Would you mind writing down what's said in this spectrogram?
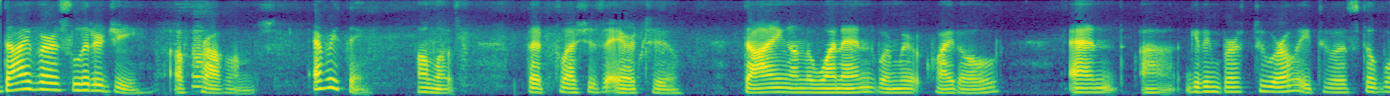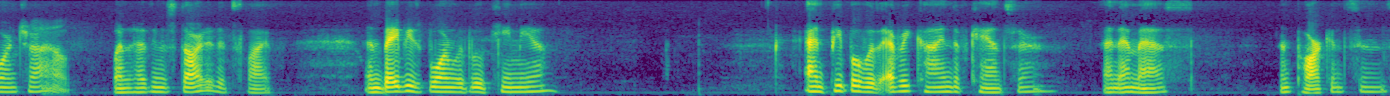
diverse liturgy of problems. Everything, almost, that flesh is heir to. Dying on the one end when we're quite old, and uh, giving birth too early to a stillborn child when it hasn't even started its life. And babies born with leukemia, and people with every kind of cancer and MS and Parkinson's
